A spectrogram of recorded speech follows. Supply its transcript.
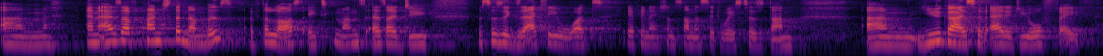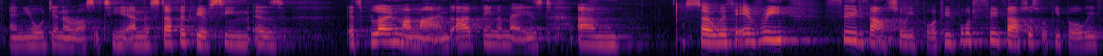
Um, And as I've crunched the numbers of the last 18 months, as I do, this is exactly what Every Nation Somerset West has done. Um, you guys have added your faith and your generosity, and the stuff that we have seen is, it's blown my mind. I've been amazed. Um, so with every food voucher we've bought, we've bought food vouchers for people. We've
